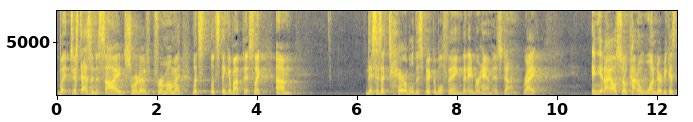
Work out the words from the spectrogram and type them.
But just as an aside, sort of, for a moment, let's, let's think about this. Like, um, this is a terrible, despicable thing that Abraham has done, right? And yet I also kind of wonder because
